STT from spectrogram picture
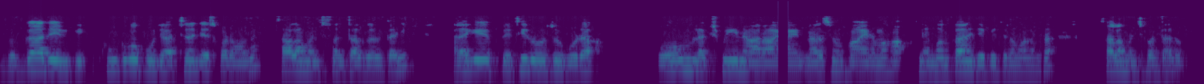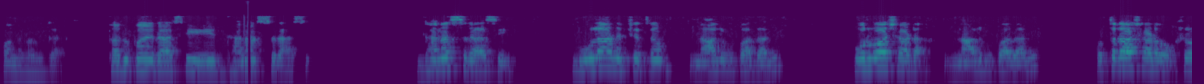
దుర్గాదేవికి కుంకుమ పూజ అర్చన చేసుకోవడం వల్ల చాలా మంచి ఫలితాలు కలుగుతాయి. అలాగే ప్రతిరోజు కూడా ఓం లక్ష్మీనారాయణ నరసింహాయ మహా అనే మంత్రాన్ని జపించడం వల్ల కూడా చాలా మంచి ఫలితాలు పొందగలుగుతారు. తదుపరి రాశి ధనస్సు రాశి. ధనస్సు రాశి మూలా నక్షత్రం నాలుగు పాదాలు పూర్వాషాఢ నాలుగు పాదాలు ఉత్తరాషాఢ ఒకటో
